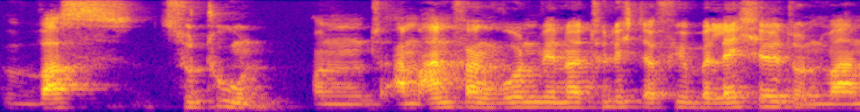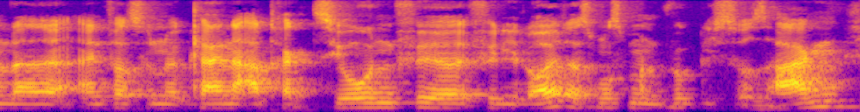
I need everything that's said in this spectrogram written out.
was zu tun. Und am Anfang wurden wir natürlich dafür belächelt und waren da einfach so eine kleine Attraktion für, für die Leute. Das muss man wirklich so sagen.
